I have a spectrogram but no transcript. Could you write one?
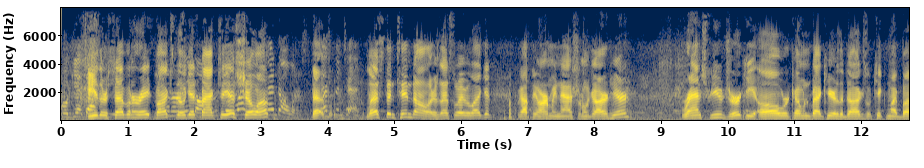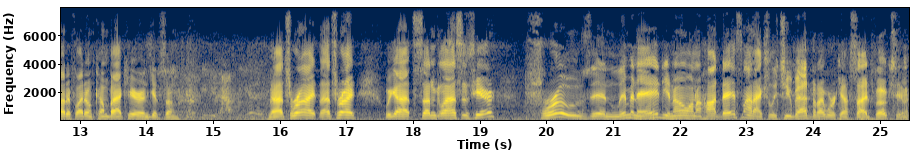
we'll get that Either to you. seven or eight Seven bucks. or They'll eight get back to you. but less Show than up. Ten dollars. That- Less than ten. Less than ten dollars. That's the way we like it. We got the Army National Guard here. Ranch View Jerky. Oh, we're coming back here. The dogs will kick my butt if I don't come back here and get some. That's right. That's right. We got sunglasses here. Frozen lemonade, you know, on a hot day. It's not actually too bad, but I work outside, folks. You know,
